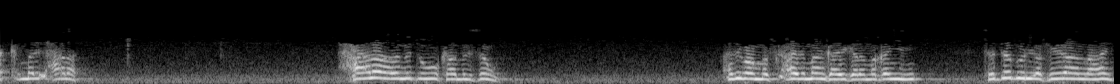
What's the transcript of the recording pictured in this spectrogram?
akmali xaalaat xaaladaada mid ugu kaamilsan wey. Adigoo maskaxeeda maanka ay kala maqan yihiin tadabur iyo fiiraan lahayn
